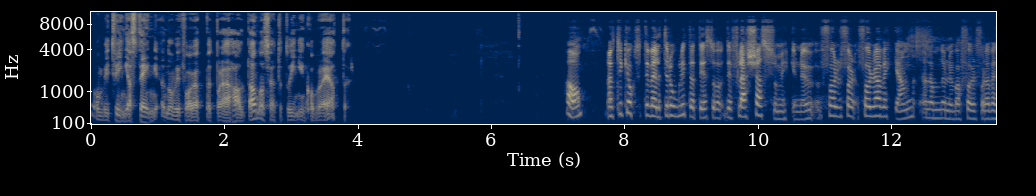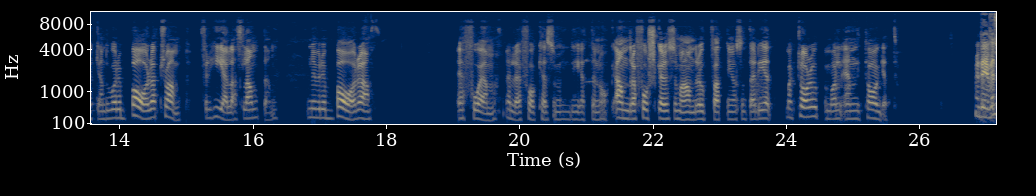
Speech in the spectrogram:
om vi tvingas stänga än om vi får öppet på det här halvdana sättet och ingen kommer och äter. Ja, jag tycker också att det är väldigt roligt att det, så, det flashas så mycket nu. För, för, förra veckan, eller om det nu var för förra veckan, då var det bara Trump för hela slanten. Nu är det bara FHM, eller Folkhälsomyndigheten och andra forskare som har andra uppfattningar och sånt där. Det är, man klarar uppenbarligen en i taget. Men det är väl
